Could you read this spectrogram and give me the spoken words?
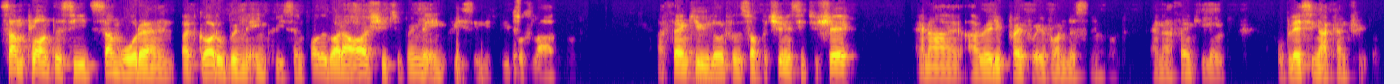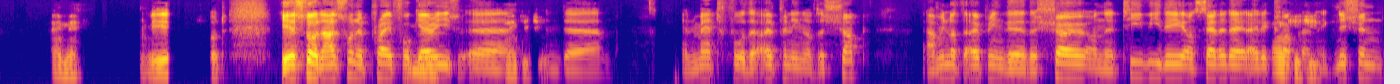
some plant the seeds, some water, and but God will bring the increase. And Father God, I ask you to bring the increase in these people's lives. I thank you, Lord, for this opportunity to share. And I, I really pray for everyone listening, Lord. And I thank you, Lord, for blessing our country. Lord. Amen. Yes, Lord. Yes, Lord. I just want to pray for Mm. Gary's uh, Thank you, Jesus. and um, and Matt for the opening of the shop. I mean, not the opening, the the show on the TV there on Saturday at eight Thank o'clock you, on Jesus. Ignition.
